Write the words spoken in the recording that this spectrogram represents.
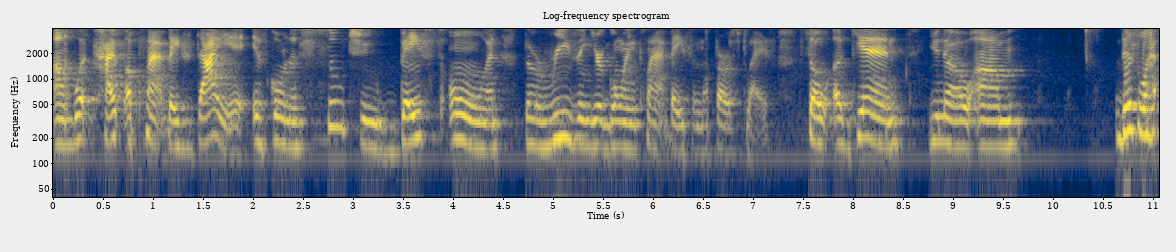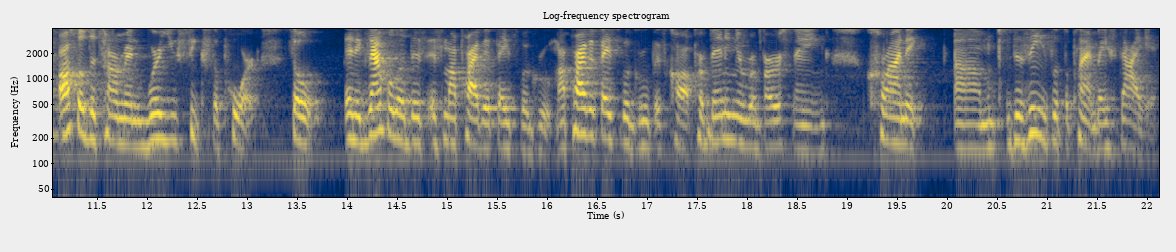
um, what type of plant based diet is going to suit you based on the reason you're going plant based in the first place. So, again, you know, um, this will also determine where you seek support. So, an example of this is my private Facebook group. My private Facebook group is called Preventing and Reversing Chronic um, Disease with the Plant Based Diet.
